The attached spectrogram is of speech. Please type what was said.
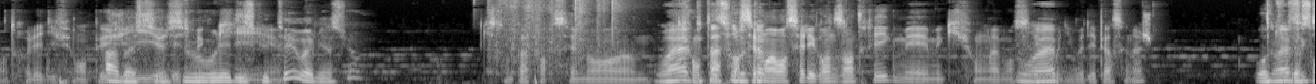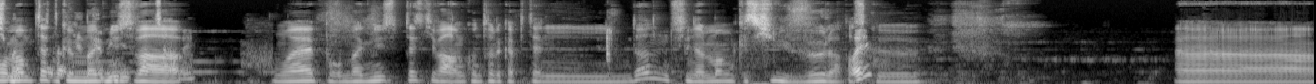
entre les différents PJ. ah bah euh, si, des si vous voulez qui, discuter, ouais bien sûr. qui sont pas forcément, euh, Ouais, qui font pas le forcément avancer les grandes intrigues, mais mais qui font avancer Ouais. au niveau des personnages. Bon, Ouais, effectivement, peut-être que Magnus va. ouais. Ouais, pour Magnus, peut-être qu'il va rencontrer le capitaine Lindon finalement. Qu'est-ce qu'il lui veut là Parce Ouais. que. Euh...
